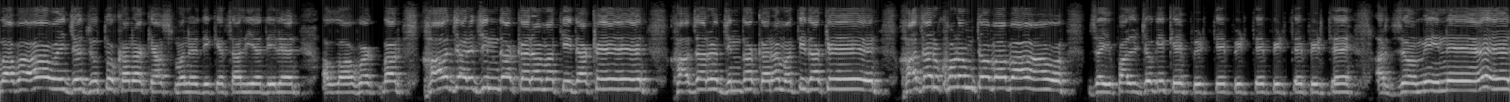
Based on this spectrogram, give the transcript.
বাবা ওই যে জুতোখানাকে আসমানের দিকে চালিয়ে দিলেন। আল্লাহ আকবার। খাজার জিন্দা কারামাতি দেখেন খাজার জিন্দা কারামাতি দেখেন খাজার খড়মটা বাবা জয়পাল যোগীকে পিটতে পিটতে পিটতে পিটতে আর জমিনের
